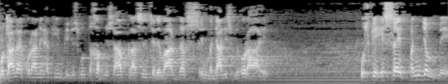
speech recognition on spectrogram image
مطالعہ قرآن حکیم کے جس منتخب نصاب کا سلسلے وار درس ان مجالس میں ہو رہا ہے، اس کے حصہ پنجم میں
